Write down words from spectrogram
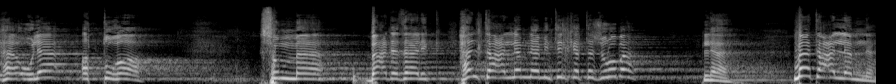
هؤلاء الطغاة. ثم بعد ذلك هل تعلمنا من تلك التجربة؟ لا. ما تعلمنا.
